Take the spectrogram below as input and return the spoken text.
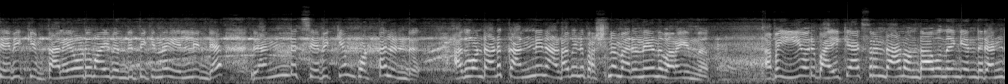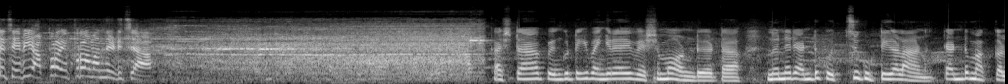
ചെവിക്കും തലയോടുമായി ബന്ധിപ്പിക്കുന്ന എല്ലിന്റെ രണ്ട് ചെവിക്കും പൊട്ടലുണ്ട്. അതുകൊണ്ടാണ് കണ്ണിന് അടവിന് പ്രശ്നം വരുന്നതെന്ന് പറയുന്നത്. അപ്പൊ ഈ ഒരു ബൈക്ക് ആക്സിഡന്റ് ആണ് ഉണ്ടാവുന്നതെങ്കിൽ എന്ത് രണ്ട് ചെവി അപ്പുറം ഇപ്പുറം വന്ന് ഇടിച്ചാ? കഷ്ട പെൺകുട്ടിക്ക് ഭയങ്കര വിഷമമുണ്ട് കേട്ടോ. എന്ന് പറഞ്ഞാൽ രണ്ട് കൊച്ചു കുട്ടികളാണ്. രണ്ട് മക്കൾ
